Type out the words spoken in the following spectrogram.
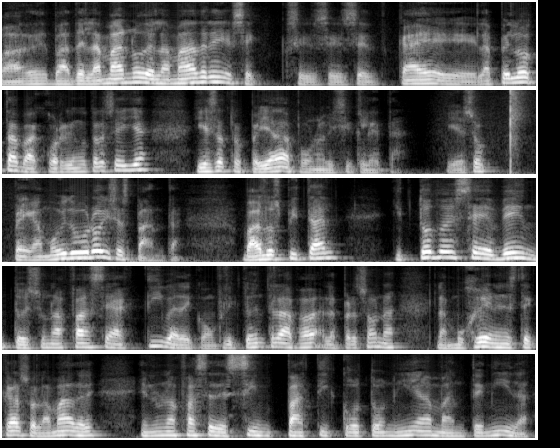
Va de, la mano de la madre, se, se, cae eh, la pelota, va corriendo tras ella y es atropellada por una bicicleta. Y eso pega muy duro y se espanta. Va al hospital y todo ese evento es una fase activa de conflicto. Entra la, la, persona, la mujer en este caso, la madre, en una fase de simpaticotonía mantenida.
